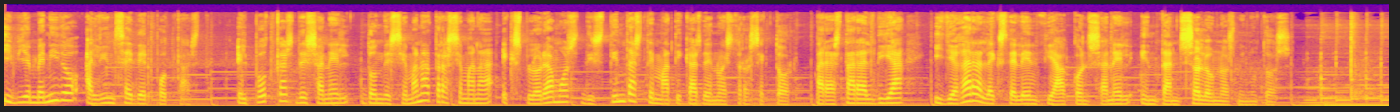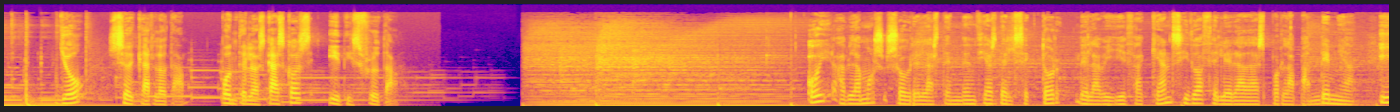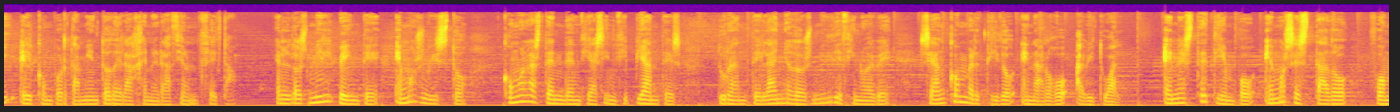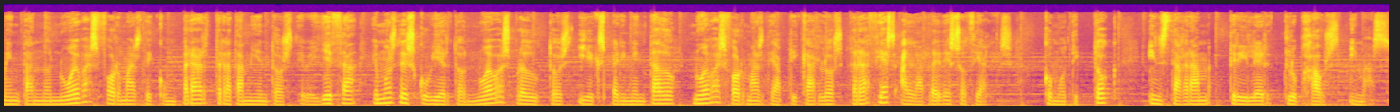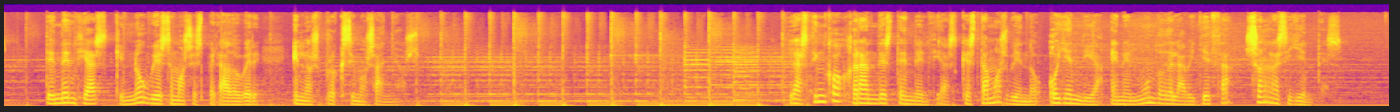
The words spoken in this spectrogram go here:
y bienvenido al Insider Podcast, el podcast de Chanel donde semana tras semana exploramos distintas temáticas de nuestro sector para estar al día y llegar a la excelencia con Chanel en tan solo unos minutos. Yo soy Carlota. Ponte los cascos y disfruta. Hoy hablamos sobre las tendencias del sector de la belleza que han sido aceleradas por la pandemia y el comportamiento de la generación Z. En el 2020 hemos visto cómo las tendencias incipiantes durante el año 2019 se han convertido en algo habitual. En este tiempo hemos estado fomentando nuevas formas de comprar tratamientos de belleza, hemos descubierto nuevos productos y experimentado nuevas formas de aplicarlos gracias a las redes sociales como TikTok, Instagram, Thriller, Clubhouse y más. Tendencias que no hubiésemos esperado ver en los próximos años. Las cinco grandes tendencias que estamos viendo hoy en día en el mundo de la belleza son las siguientes.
